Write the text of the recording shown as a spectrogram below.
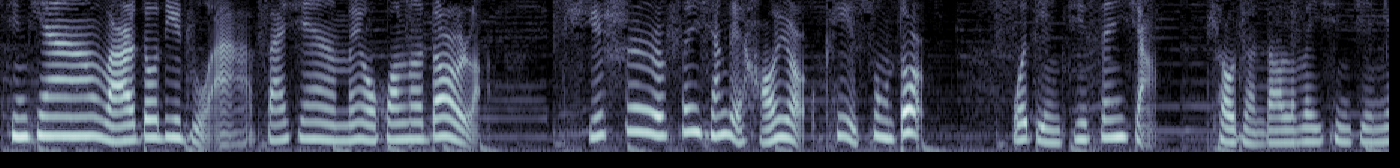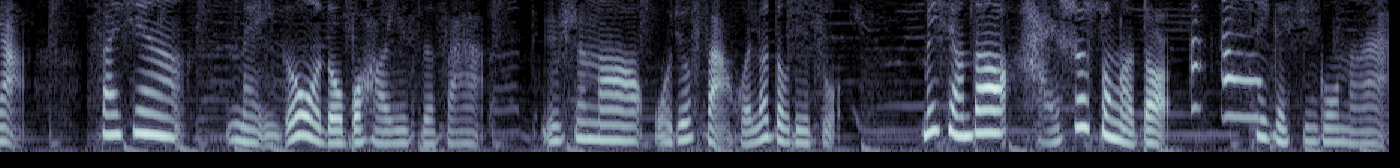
今天玩斗地主啊，发现没有欢乐豆了，提示分享给好友可以送豆。我点击分享，跳转到了微信界面，发现哪个我都不好意思发，于是呢，我就返回了斗地主，没想到还是送了豆儿。这个新功能啊，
